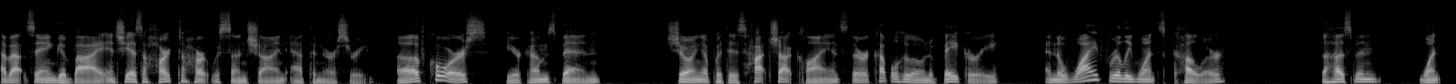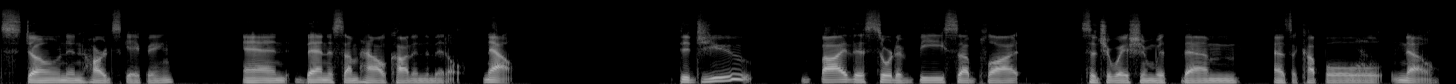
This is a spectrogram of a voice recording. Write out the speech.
about saying goodbye, and she has a heart to heart with Sunshine at the nursery. Of course, here comes Ben, showing up with his hotshot clients. There are a couple who own a bakery, and the wife really wants color. The husband wants stone and hardscaping, and Ben is somehow caught in the middle. Now, did you buy this sort of B subplot situation with them as a couple? No.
